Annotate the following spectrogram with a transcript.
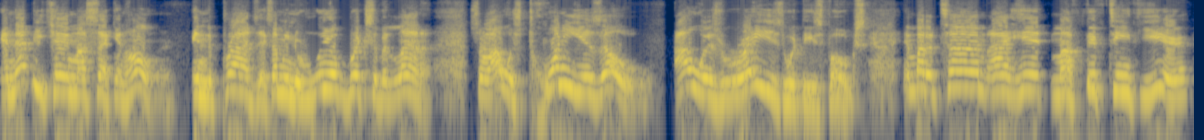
And that became my second home in the projects. I mean, the real bricks of Atlanta. So I was 20 years old. I was raised with these folks. And by the time I hit my 15th year,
